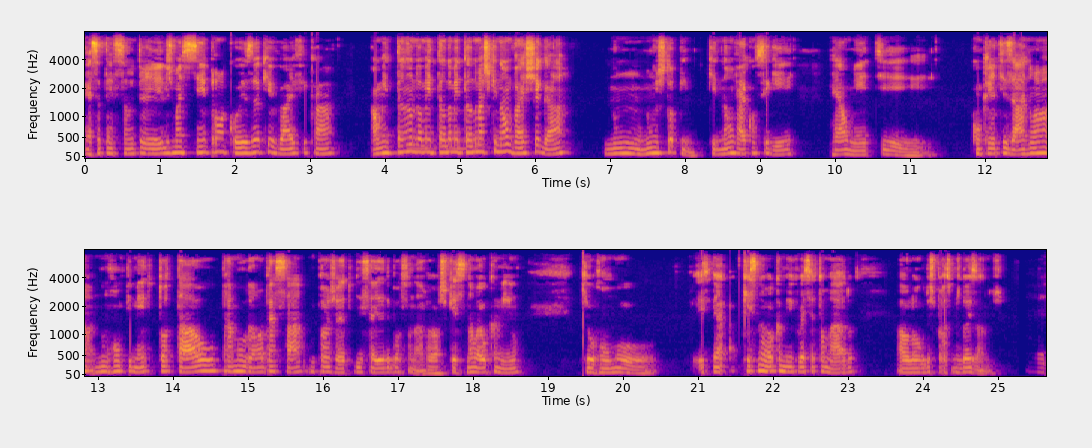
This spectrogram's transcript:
essa tensão entre eles, mas sempre uma coisa que vai ficar aumentando, aumentando, aumentando, mas que não vai chegar num, num estopim, que não vai conseguir realmente concretizar numa, num rompimento total para Mourão abraçar um projeto de saída de Bolsonaro. Eu acho que esse não é o caminho que o Romo é, que esse não é o caminho que vai ser tomado ao longo dos próximos dois anos. É,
